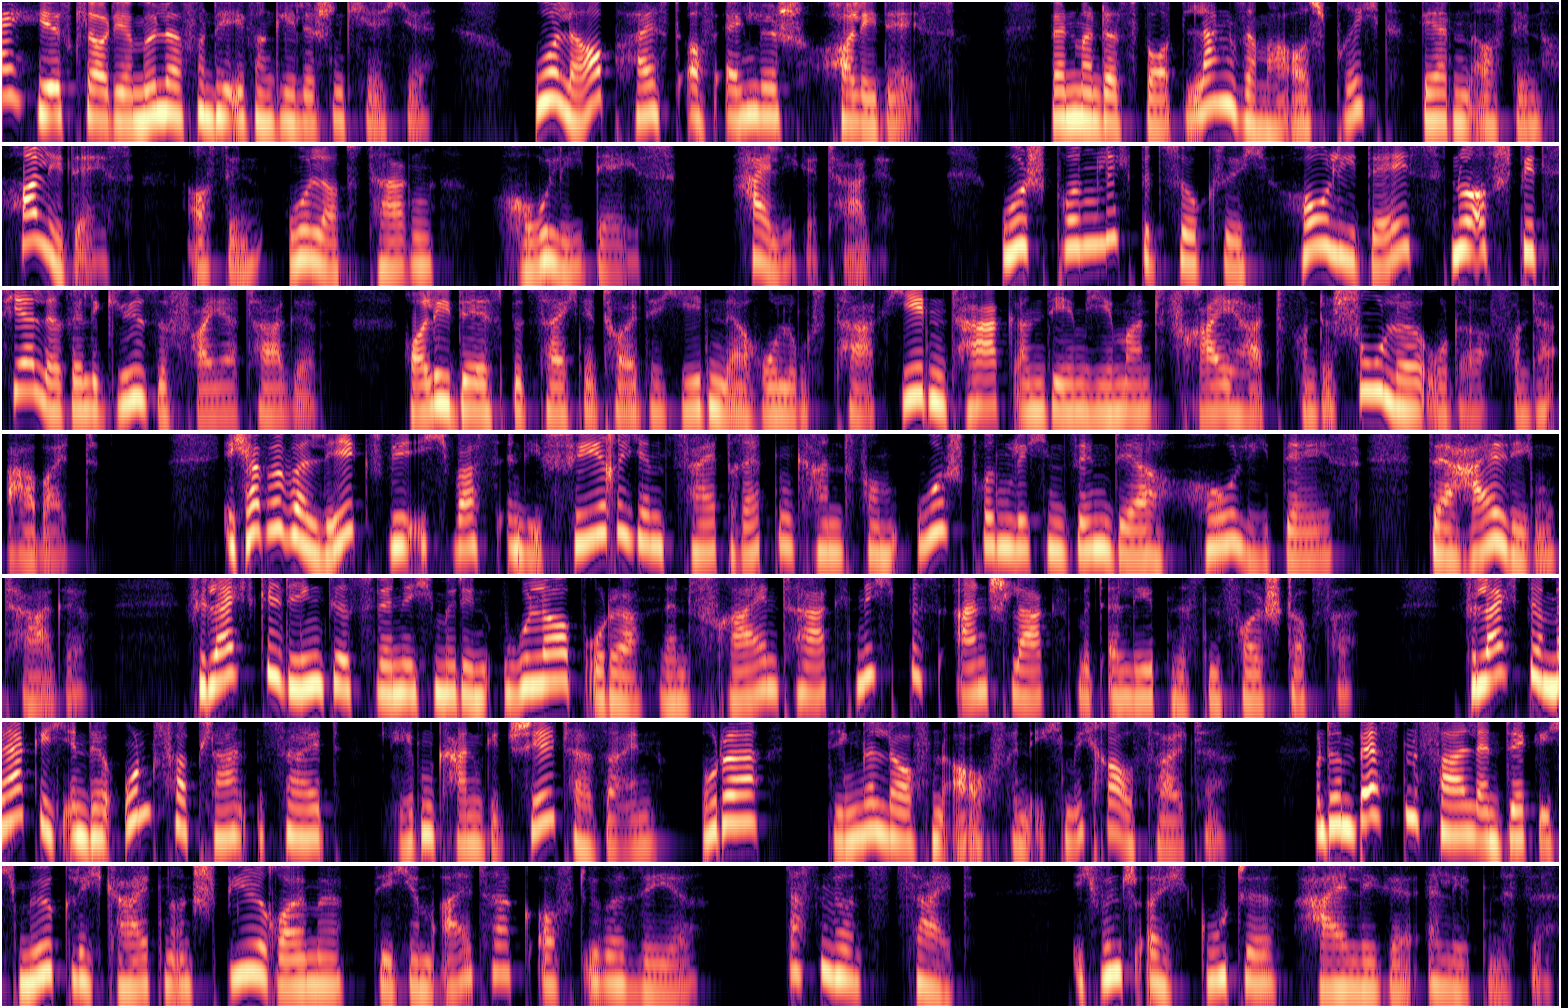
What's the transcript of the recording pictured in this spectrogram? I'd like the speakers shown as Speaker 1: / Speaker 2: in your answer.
Speaker 1: Hi, hier ist Claudia Müller von der Evangelischen Kirche. Urlaub heißt auf Englisch Holidays. Wenn man das Wort langsamer ausspricht, werden aus den Holidays, aus den Urlaubstagen Holy Days, heilige Tage. Ursprünglich bezog sich Holy Days nur auf spezielle religiöse Feiertage. Holidays bezeichnet heute jeden Erholungstag, jeden Tag, an dem jemand frei hat von der Schule oder von der Arbeit. Ich habe überlegt, wie ich was in die Ferienzeit retten kann vom ursprünglichen Sinn der Holy Days, der heiligen Tage. Vielleicht gelingt es, wenn ich mir den Urlaub oder einen freien Tag nicht bis Anschlag mit Erlebnissen vollstopfe. Vielleicht bemerke ich in der unverplanten Zeit, Leben kann gechillter sein oder Dinge laufen auch, wenn ich mich raushalte. Und im besten Fall entdecke ich Möglichkeiten und Spielräume, die ich im Alltag oft übersehe. Lassen wir uns Zeit. Ich wünsche euch gute, heilige Erlebnisse.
